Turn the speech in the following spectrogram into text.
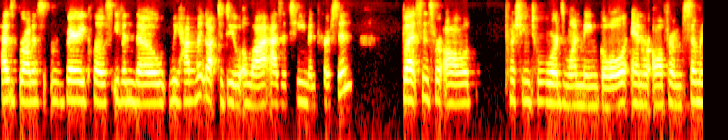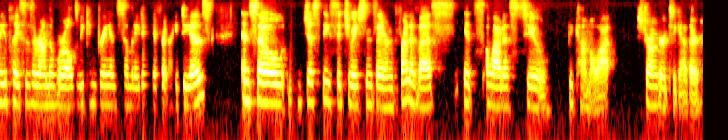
has brought us very close, even though we haven't got to do a lot as a team in person. But since we're all pushing towards one main goal and we're all from so many places around the world, we can bring in so many different ideas. And so, just these situations that are in front of us, it's allowed us to become a lot stronger together.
